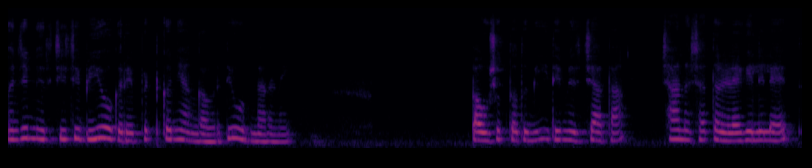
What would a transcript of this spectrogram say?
म्हणजे मिरचीची बी वगैरे पटकनी अंगावरती उडणार नाही. पाहू शकता तुम्ही इथे मिरच्या आता छान अशा तळल्या गेलेल्या आहेत.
